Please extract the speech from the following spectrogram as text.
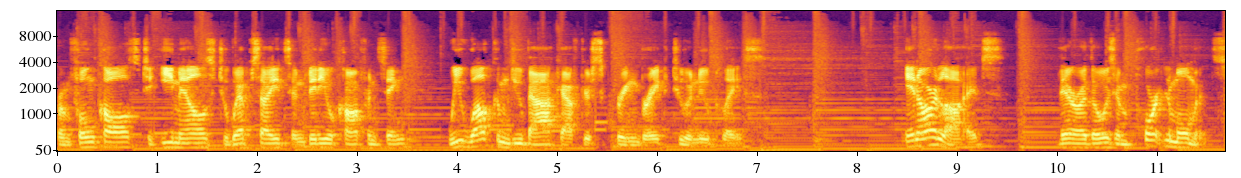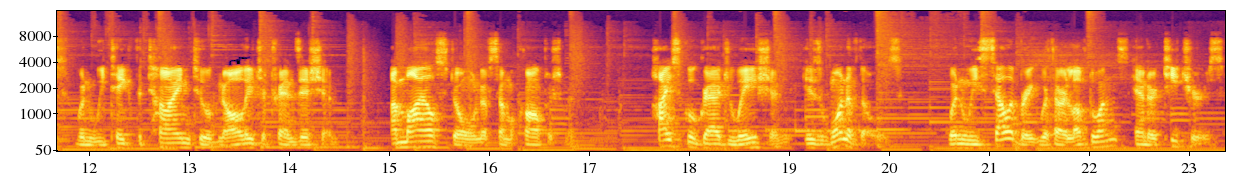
From phone calls to emails to websites and video conferencing, we welcomed you back after spring break to a new place. In our lives, there are those important moments when we take the time to acknowledge a transition, a milestone of some accomplishment. High school graduation is one of those when we celebrate with our loved ones and our teachers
